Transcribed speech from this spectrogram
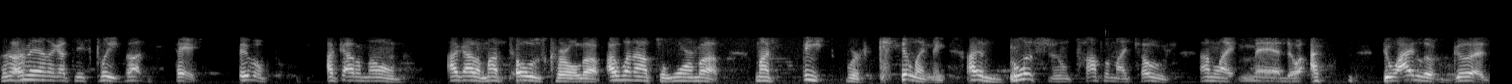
And I'm oh, man, I got these cleats. I, hey, it will I got them on. I got them, my toes curled up. I went out to warm up. My feet were killing me. I had blisters on top of my toes. I'm like, man, do I, do I look good?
